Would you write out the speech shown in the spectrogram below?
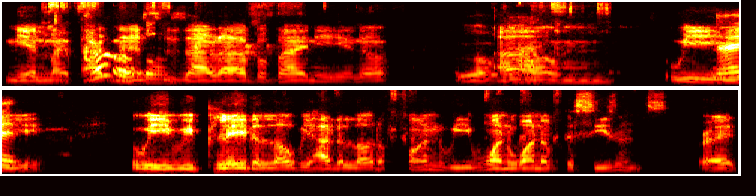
Me and my partners, Oh. Zara, Babani, you know. Love it. Um, we Nice. we we played a lot. We had a lot of fun. We won one of the seasons, right?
